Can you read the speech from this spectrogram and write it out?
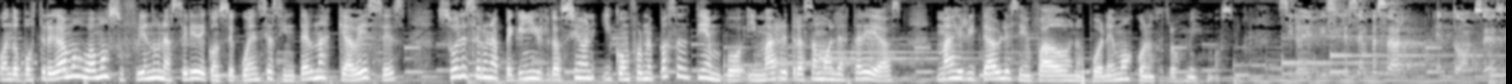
Cuando postergamos vamos sufriendo una serie de consecuencias internas que a veces suele ser una pequeña irritación y conforme pasa el tiempo y más retrasamos las tareas, más irritables y enfadados nos ponemos con nosotros mismos. Si lo difícil es empezar, entonces...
